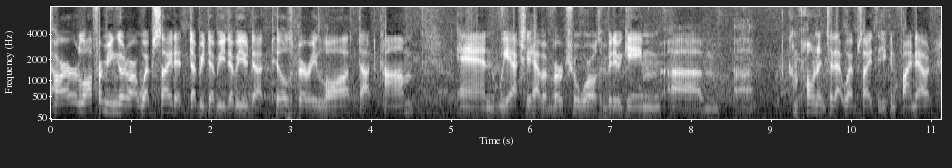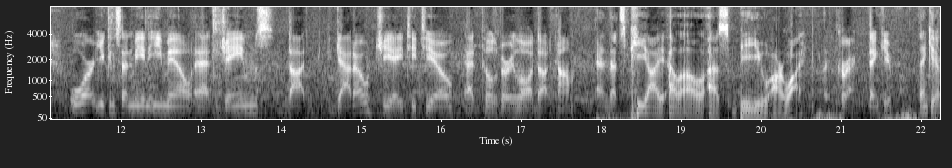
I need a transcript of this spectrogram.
our law firm, you can go to our website at www.pillsburylaw.com, and we actually have a virtual worlds and video game um, uh, component to that website that you can find out, or you can send me an email at james.gatto, G-A-T-T-O, at pillsburylaw.com. And that's P-I-L-L-S-B-U-R-Y. Correct. Thank you. Thank you.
